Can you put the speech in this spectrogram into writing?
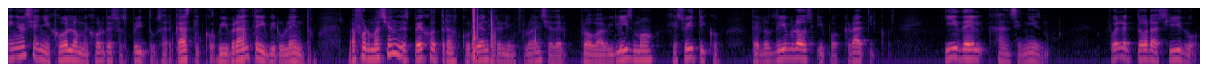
En él se añejó lo mejor de su espíritu sarcástico, vibrante y virulento. La formación de Espejo transcurrió entre la influencia del probabilismo jesuítico, de los libros hipocráticos y del jansenismo. Fue lector asiduo,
